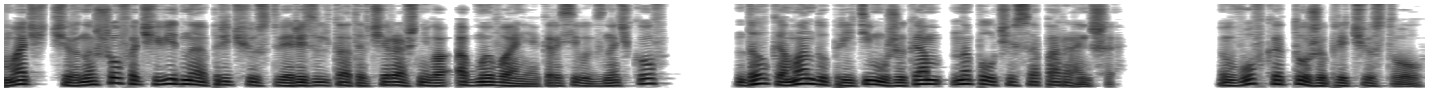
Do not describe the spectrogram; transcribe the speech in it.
матч Чернышов, очевидно, предчувствуя результаты вчерашнего обмывания красивых значков, дал команду прийти мужикам на полчаса пораньше. Вовка тоже предчувствовал.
